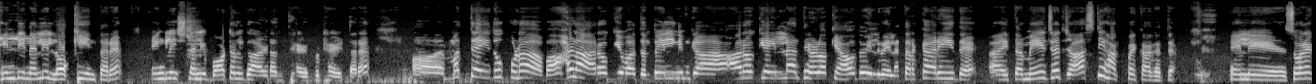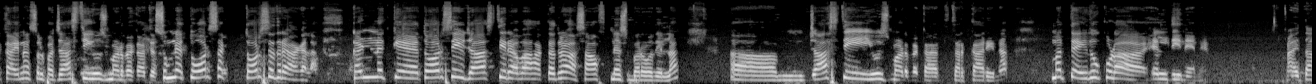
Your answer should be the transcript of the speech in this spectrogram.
ಹಿಂದಿನಲ್ಲಿ ಲೋಕಿ ಅಂತಾರೆ. ಇಂಗ್ಲೀಷ್ನಲ್ಲಿ ಬಾಟಲ್ ಗಾರ್ಡ್ ಅಂತ ಹೇಳ್ಬಿಟ್ಟು ಹೇಳ್ತಾರೆ. ಮತ್ತೆ ಇದು ಕೂಡ ಬಹಳ ಆರೋಗ್ಯವಾದಂತ ಇಲ್ಲಿ ನಿಮ್ಗೆ ಆರೋಗ್ಯ ಇಲ್ಲ ಅಂತ ಹೇಳೋಕೆ ಯಾವುದೂ ಇಲ್ವೇ ಇಲ್ಲ. ತರಕಾರಿ ಇದೆ. ಆಯ್ತಾ? ಮೇಜರ್ ಜಾಸ್ತಿ ಹಾಕ್ಬೇಕಾಗತ್ತೆ. ಇಲ್ಲಿ ಸೋರೆಕಾಯಿನ ಸ್ವಲ್ಪ ಜಾಸ್ತಿ ಯೂಸ್ ಮಾಡಬೇಕಾಗತ್ತೆ. ಸುಮ್ಮನೆ ತೋರ್ಸ, ತೋರಿಸಿದ್ರೆ ಆಗಲ್ಲ. ಕಣ್ಣಕ್ಕೆ ತೋರಿಸಿ ಜಾಸ್ತಿ ರವೆ ಹಾಕಿದ್ರೆ ಆ ಸಾಫ್ಟ್ನೆಸ್ ಬರೋದಿಲ್ಲ. ಜಾಸ್ತಿ ಯೂಸ್ ಮಾಡಬೇಕಾಗತ್ತೆ ತರಕಾರಿನ. ಮತ್ತು ಇದು ಕೂಡ ಹೆಲ್ದಿನೇನೆ ಆಯ್ತಾ?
